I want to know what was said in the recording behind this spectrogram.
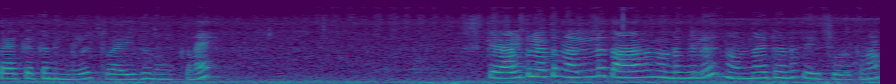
പാക്കൊക്കെ നിങ്ങൾ ട്രൈ ചെയ്ത് നോക്കണേ. സ്കാൽപ്പിലൊക്കെ നല്ല താരനുണ്ടെങ്കിൽ നന്നായിട്ട് തന്നെ തേച്ച് കൊടുക്കണം.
